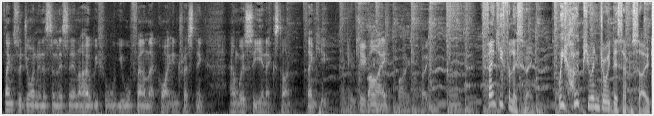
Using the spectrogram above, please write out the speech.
Thanks for joining us and listening. I hope you all found that quite interesting and we'll see you next time. Thank you. Thank you. Bye. Bye. Bye. Thank you for listening. We hope you enjoyed this episode.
